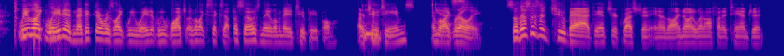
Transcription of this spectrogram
we like waited and i think there was like we waited we watched there were like six episodes and they eliminated two people or two Mhm. teams and we're like really so this isn't too bad to answer your question annabel i know i went off on a tangent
